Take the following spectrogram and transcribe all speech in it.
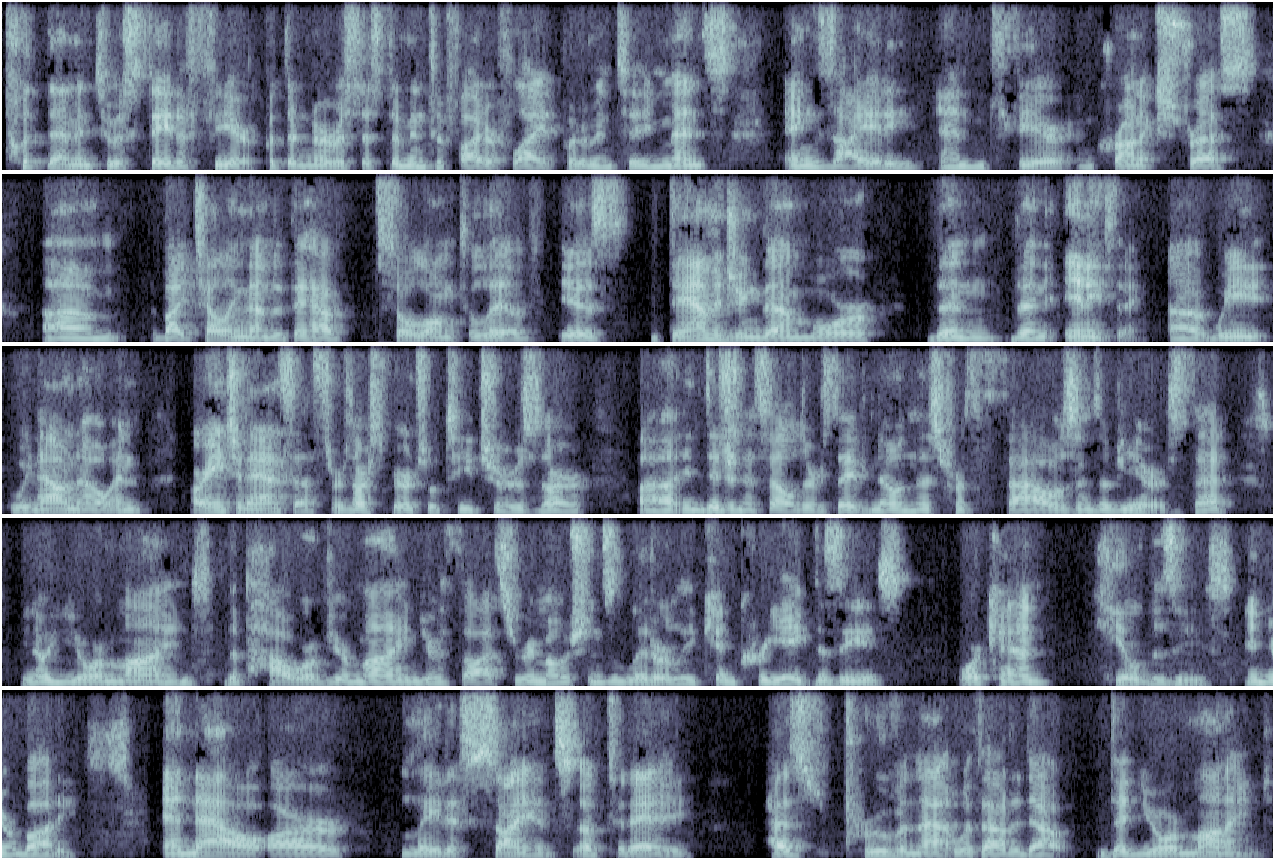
put them into a state of fear, put their nervous system into fight or flight, put them into immense anxiety and fear and chronic stress um, by telling them that they have so long to live is damaging them more than than anything. Uh, we we now know, and our ancient ancestors, our spiritual teachers, our uh, indigenous elders, they've known this for thousands of years. That you know your mind, the power of your mind, your thoughts, your emotions, literally can create disease or can heal disease in your body. And now our latest science of today has proven that without a doubt that your mind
